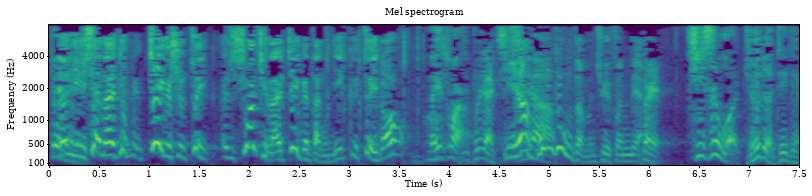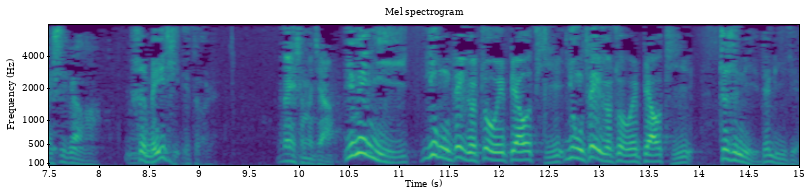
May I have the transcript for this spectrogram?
对那你现在就比这个是最呃说起来，这个等级最高。没错，不是，你让公众怎么去分辨？，对，其实我觉得这件事情啊是媒体的责任，为什么讲？因为你用这个作为标题，用这个作为标题，这是你的理解，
